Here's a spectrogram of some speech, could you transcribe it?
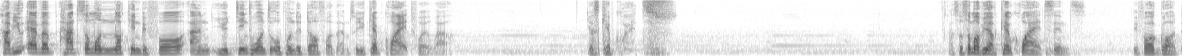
Have you ever had someone knocking before and you didn't want to open the door for them? So you kept quiet for a while? Just kept quiet. And so some of you have kept quiet since before God.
